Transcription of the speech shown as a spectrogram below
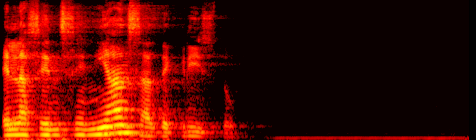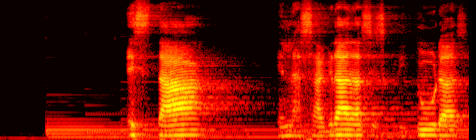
en las enseñanzas de Cristo está en las sagradas escrituras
